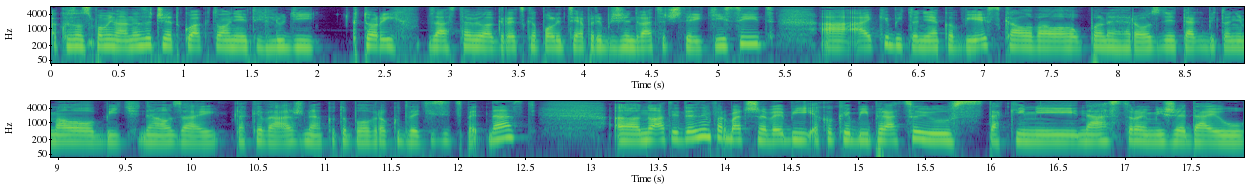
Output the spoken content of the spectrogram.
Ako som spomínala na začiatku, aktuálne tých ľudí ktorých zastavila grécka policia približne 24 tisíc a aj keby to nejako vieskalovalo úplne hrozne, tak by to nemalo byť naozaj také vážne, ako to bolo v roku 2015. No a tie dezinformačné weby ako keby pracujú s takými nástrojmi, že dajú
